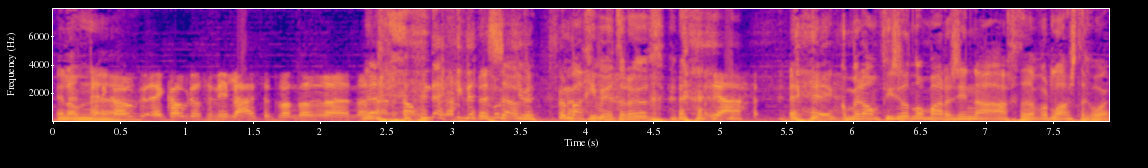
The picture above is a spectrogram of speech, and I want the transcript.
En dan, En ik eh, hoop, ik hoop dat ze niet luistert, want dan, eh, dan, Ja. dan kan het Nee, dat dat je- dan mag je weer terug. Ja. en kom je dan Friesland nog maar eens in naar achter. Dat wordt lastig hoor.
